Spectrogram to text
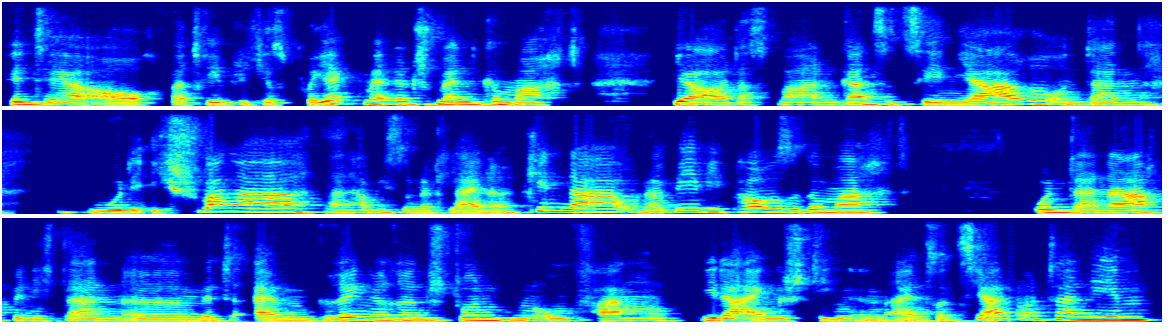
hinterher auch vertriebliches Projektmanagement gemacht. Ja, das waren ganze zehn Jahre und dann wurde ich schwanger, dann habe ich so eine kleine Kinder- oder Babypause gemacht und danach bin ich dann äh, mit einem geringeren Stundenumfang wieder eingestiegen in ein Sozialunternehmen.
